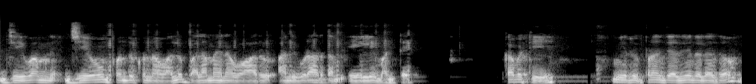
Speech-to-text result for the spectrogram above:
జీవం జీవం పొందుకున్న వాళ్ళు బలమైన వారు అని కూడా అర్థం. ఏలిం అంటే కాబట్టి మీరు ఎప్పుడైనా చదివిన లేదో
